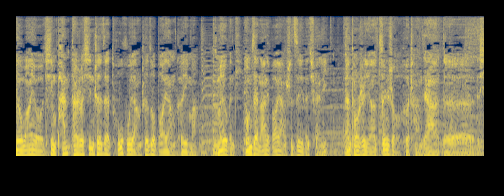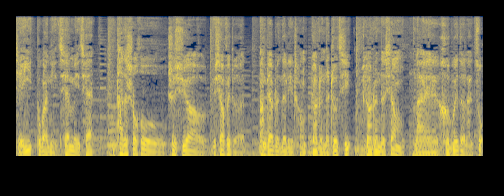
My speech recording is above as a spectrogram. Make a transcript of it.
有网友姓潘，他说新车在途虎养车做保养可以吗？没有问题，我们在哪里保养是自己的权利，但同时也要遵守和厂家的协议，不管你签没签。它的售后是需要消费者按标准的里程、标准的周期、标准的项目来合规的来做，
